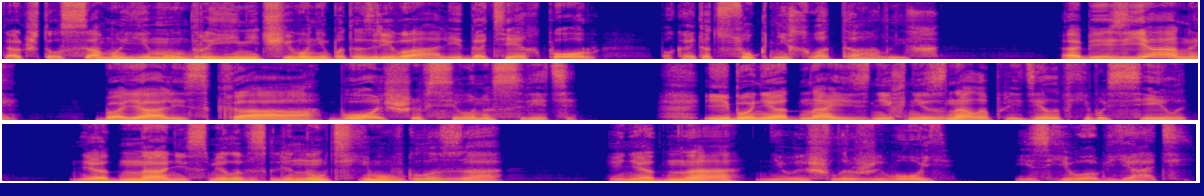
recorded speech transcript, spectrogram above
так что самые мудрые ничего не подозревали до тех пор, пока этот сук не хватал их. Обезьяны боялись Ка больше всего на свете, ибо ни одна из них не знала пределов его силы, ни одна не смела взглянуть ему в глаза, и ни одна не вышла живой из его объятий.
